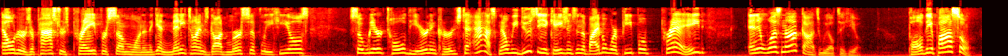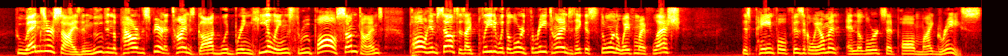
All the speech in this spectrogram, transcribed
elders or pastors pray for someone, and again, many times God mercifully heals. So we are told here and encouraged to ask. Now, we do see occasions in the Bible where people prayed and it was not God's will to heal. Paul the Apostle, who exercised and moved in the power of the Spirit, at times God would bring healings through Paul. Sometimes Paul himself says, I pleaded with the Lord three times to take this thorn away from my flesh this painful physical ailment, and the Lord said, Paul, my grace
